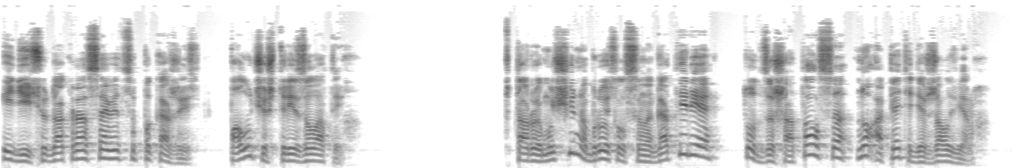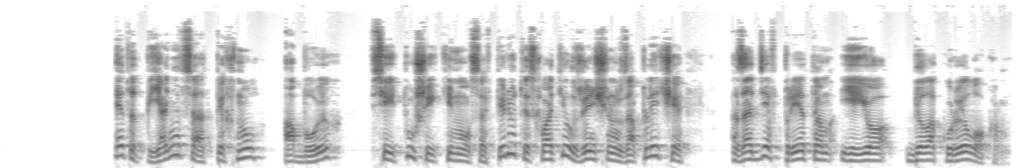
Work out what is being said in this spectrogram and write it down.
«Иди сюда, красавица, покажись. Получишь три золотых». Второй мужчина бросился на Гатерия тот зашатался, но опять одержал верх. Этот пьяница отпихнул обоих, всей тушей кинулся вперед и схватил женщину за плечи, задев при этом ее белокурый локон.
